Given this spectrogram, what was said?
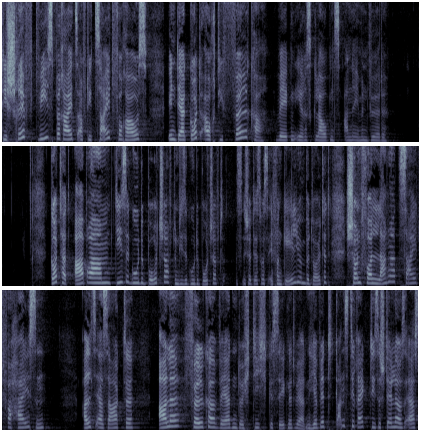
Die Schrift wies bereits auf die Zeit voraus, in der Gott auch die Völker wegen ihres Glaubens annehmen würde. Gott hat Abraham diese gute Botschaft, und diese gute Botschaft, das ist ja das, was Evangelium bedeutet, schon vor langer Zeit verheißen, als er sagte, alle Völker werden durch dich gesegnet werden. Hier wird ganz direkt diese Stelle aus 1.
